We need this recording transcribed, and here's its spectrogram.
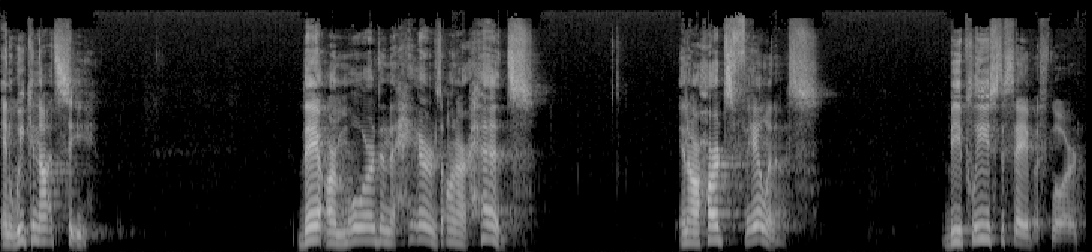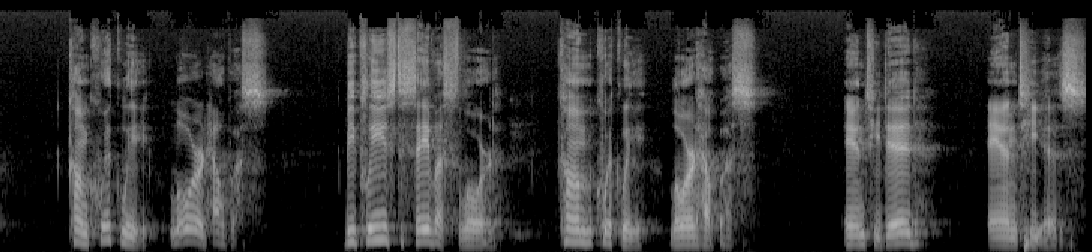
and we cannot see. They are more than the hairs on our heads, and our hearts fail in us. Be pleased to save us, Lord. Come quickly, Lord, help us. Be pleased to save us, Lord. Come quickly, Lord, help us. And he did, and he is.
